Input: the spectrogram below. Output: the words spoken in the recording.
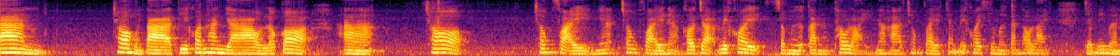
ก้านช่อขนตาที่ค่อนข้างยาว แล้วก็อ่าช่อช่องไฟอย่างเงี้ยช่องไฟเนี่ยเขาจะไม่ค่อยเสมอกันเท่าไหร่นะคะ ช่องไฟจะไม่ค่อยเสมอกันเท่าไหร่ จะไม่เหมือน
